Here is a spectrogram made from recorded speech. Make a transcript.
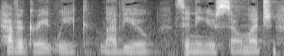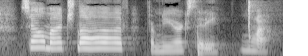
Have a great week. Love you. Sending you so much, so much love from New York City. Mwah.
